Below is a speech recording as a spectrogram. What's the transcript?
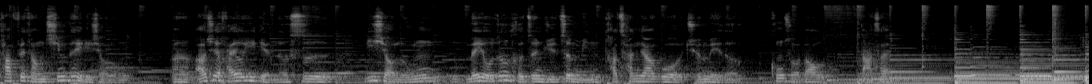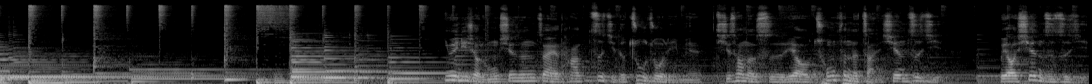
他非常钦佩李小龙。嗯，而且还有一点呢是，李小龙没有任何证据证明他参加过全美的空手道大赛。因为李小龙先生在他自己的著作里面提倡的是要充分的展现自己，不要限制自己。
